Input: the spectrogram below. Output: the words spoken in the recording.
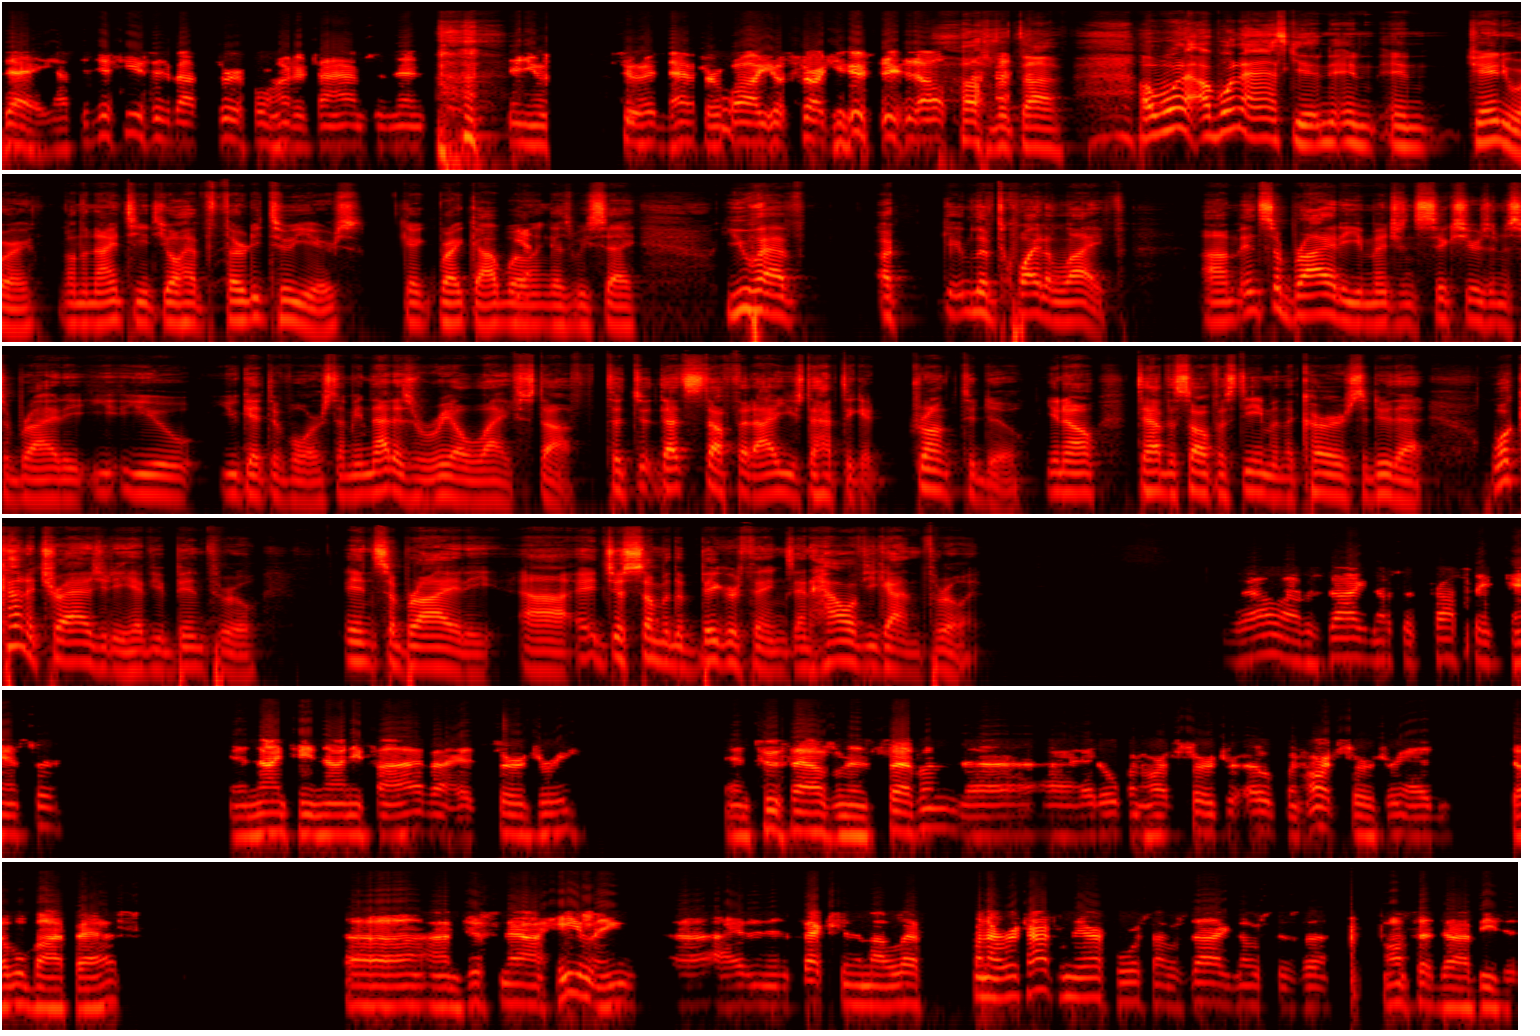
day. I said, just use it about three or four hundred times, and then then you to it, and after a while, you'll start using it all, all the time. I want to I want to ask you in, in, in January on the nineteenth, you'll have thirty two years. Okay, right, God willing, yep. as we say, you have a, lived quite a life. Um, in sobriety, you mentioned six years into sobriety, you, you, you get divorced. I mean, that is real life stuff. To, to, that's stuff that I used to have to get drunk to do. You know, to have the self esteem and the courage to do that. What kind of tragedy have you been through in sobriety? Uh, just some of the bigger things, and how have you gotten through it? Well, I was diagnosed with prostate cancer in 1995. I had surgery. In 2007, uh, I had open heart surgery. Open heart surgery. I had double bypass. Uh, I'm just now healing. Uh, I had an infection in my left. When I retired from the Air Force, I was diagnosed as uh, onset diabetes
